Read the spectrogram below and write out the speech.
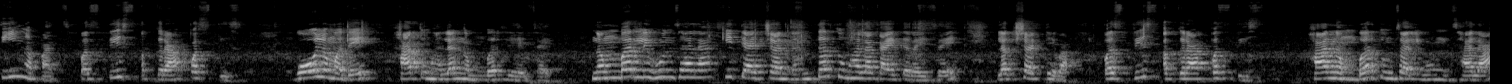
तीन पाच. पस्तीस अकरा पस्तीस. गोलमध्ये हा तुम्हाला नंबर लिहायचा आहे. नंबर लिहून झाला की त्याच्यानंतर तुम्हाला काय करायचं आहे लक्षात ठेवा. पस्तीस अकरा पस्तीस. हा नंबर तुमचा लिहून झाला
